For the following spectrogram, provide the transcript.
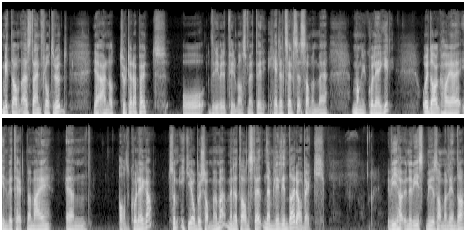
Mitt navn er Stein Flåtrud. Jeg er naturterapeut og driver et firma som heter Helhetshelse, sammen med mange kolleger. Og i dag har jeg invitert med meg en annen kollega, som ikke jobber sammen med meg, men et annet sted, nemlig Linda Rabeck. Vi har undervist mye sammen, Linda,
